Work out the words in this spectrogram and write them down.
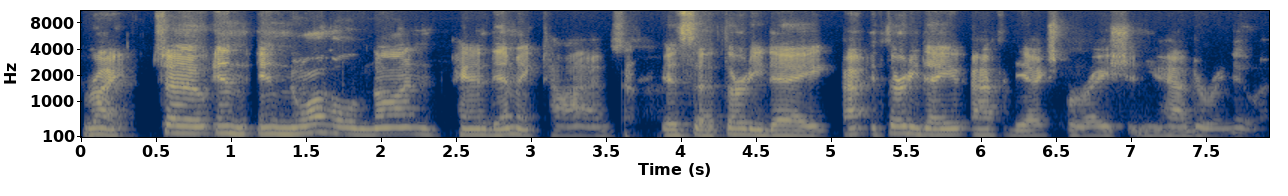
right. So in in normal non-pandemic times, it's a thirty day uh, thirty day after the expiration, you have to renew it.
